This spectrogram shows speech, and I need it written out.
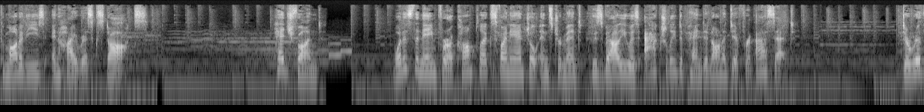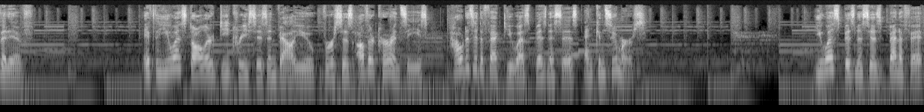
commodities, and high risk stocks? Hedge fund. What is the name for a complex financial instrument whose value is actually dependent on a different asset? Derivative. If the US dollar decreases in value versus other currencies, how does it affect US businesses and consumers? US businesses benefit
